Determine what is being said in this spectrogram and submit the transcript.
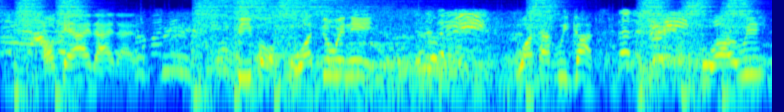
Okay, hide, hide, hide. People, what do we need? What have we got? Who are we?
